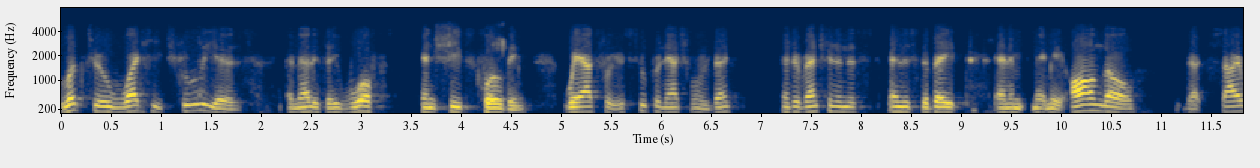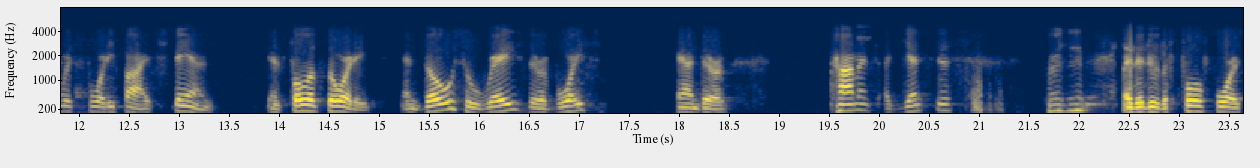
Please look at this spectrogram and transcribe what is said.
look through what he truly is, and that is a wolf in sheep's clothing. We ask for your supernatural invent, intervention in this in this debate, and may we all know that Cyrus 45 stands in full authority, and those who raise their voice and their comments against this president, may they do the full force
